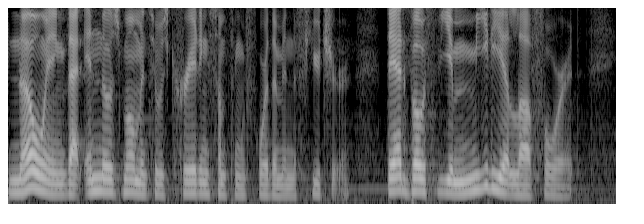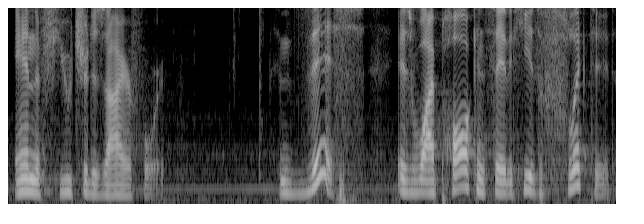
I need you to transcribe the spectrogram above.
knowing that in those moments it was creating something for them in the future. They had both the immediate love for it and the future desire for it. And this is why Paul can say that he is afflicted,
